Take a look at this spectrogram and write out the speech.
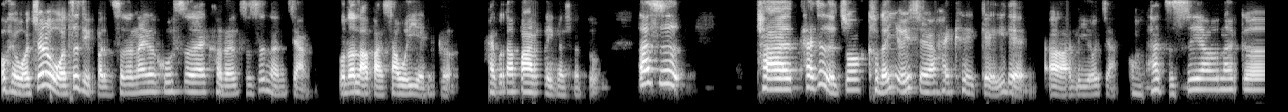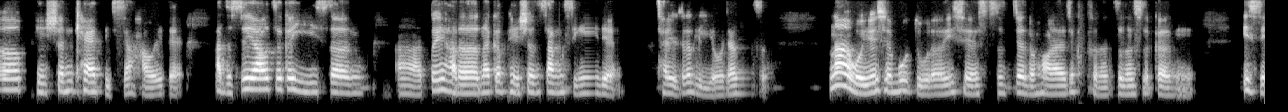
，OK，我觉得我自己本身的那个故事呢可能只是能讲我的老板稍微严格，还不到霸凌的程度，但是他他这里做，可能有一些人还可以给一点啊理由讲，哦，他只是要那个 patient care 比较好一点，他只是要这个医生啊对他的那个 patient 上心一点，才有这个理由这样子。那我原先目睹的一些事件的话呢，就可能真的是跟一些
